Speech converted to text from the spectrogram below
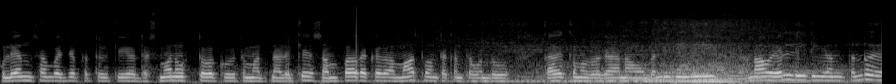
ಪುಲಿಯನ್ ಸಾಮ್ರಾಜ್ಯ ಪತ್ರಿಕೆಯ ದಶಮಾನೋತ್ಸವ ಕುರಿತು ಮಾತನಾಡೋಕ್ಕೆ ಸಂಪಾದಕರ ಮಾತು ಅಂತಕ್ಕಂಥ ಒಂದು ಕಾರ್ಯಕ್ರಮಗಳಿಗೆ ನಾವು ಬಂದಿದ್ದೀವಿ. ನಾವು ಎಲ್ಲಿದ್ದೀವಿ ಅಂತಂದರೆ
